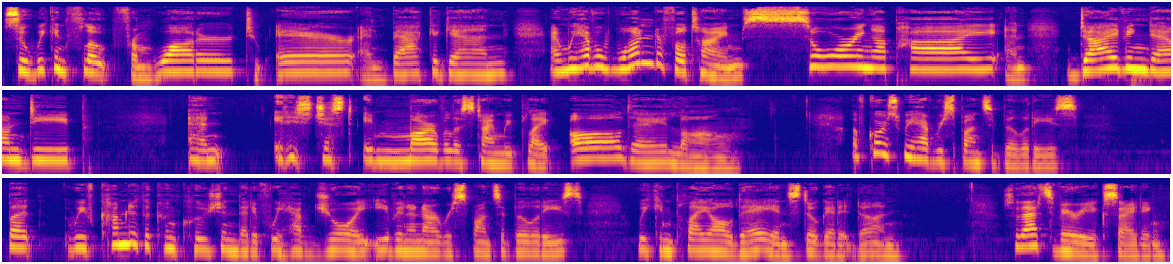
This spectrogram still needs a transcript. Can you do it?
So we can float from water to air and back again. And we have a wonderful time soaring up high and diving down deep. And it is just a marvelous time we play all day long. Of course, we have responsibilities, but we've come to the conclusion that if we have joy even in our responsibilities, we can play all day and still get it done. So that's very exciting.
